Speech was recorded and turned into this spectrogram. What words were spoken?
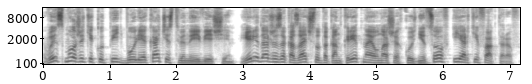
вы сможете купить более качественные вещи или даже заказать что-то конкретное у наших кузнецов и артефакторов.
